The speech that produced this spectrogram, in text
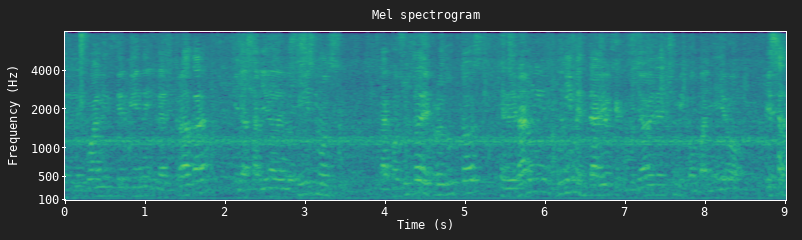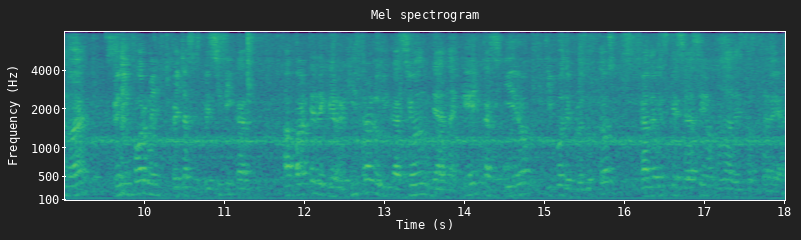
en el cual interviene la entrada y la salida de los mismos, la consulta de productos, generar que como ya había dicho mi compañero es anual, y un informe, fechas específicas, aparte de que registra la ubicación de anaquel, casillero y tipo de productos cada vez que se hace una de estas tareas.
